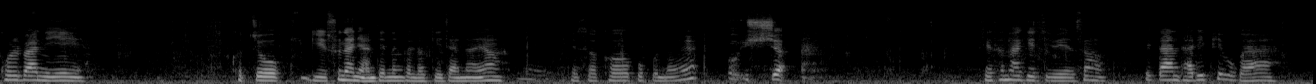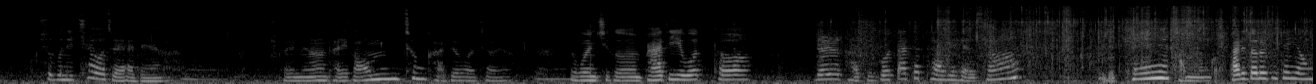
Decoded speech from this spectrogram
골반이 그쪽이 순환이 안 되는 걸 느끼잖아요. 네. 그래서 그 부분을 으쌰 개선하기 위해서 일단 다리 피부가 수분이 채워져야 돼요. 그러면 다리가 엄청 가벼워져요. 요건 지금 바디 워터를 가지고 따뜻하게 해서 이렇게 감는 거. 다리 들어주세요. 네.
